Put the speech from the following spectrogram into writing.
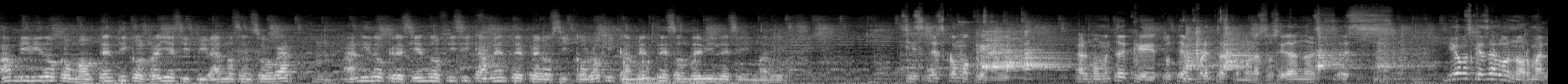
Han vivido como auténticos reyes y tiranos en su hogar. Han ido creciendo físicamente, pero psicológicamente son débiles e inmaduros. Sí, es, como que al momento de que tú te enfrentas como la sociedad, ¿no? Es, es- digamos que es algo normal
